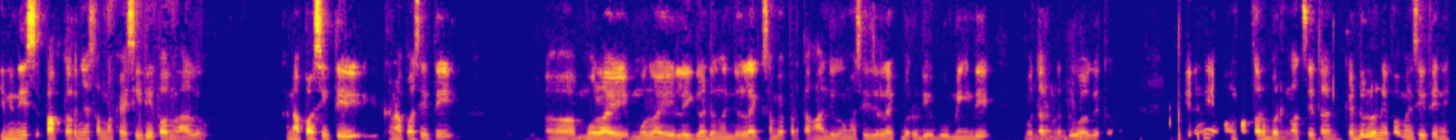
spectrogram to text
ini nih faktornya sama kayak City tahun lalu. Kenapa City, kenapa City eh, mulai mulai liga dengan jelek sampai pertengahan juga masih jelek, baru dia booming di putaran Hmm. kedua gitu. Ini nih emang faktor burnout sih Tan. Kayak dulu nih pemain City nih,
